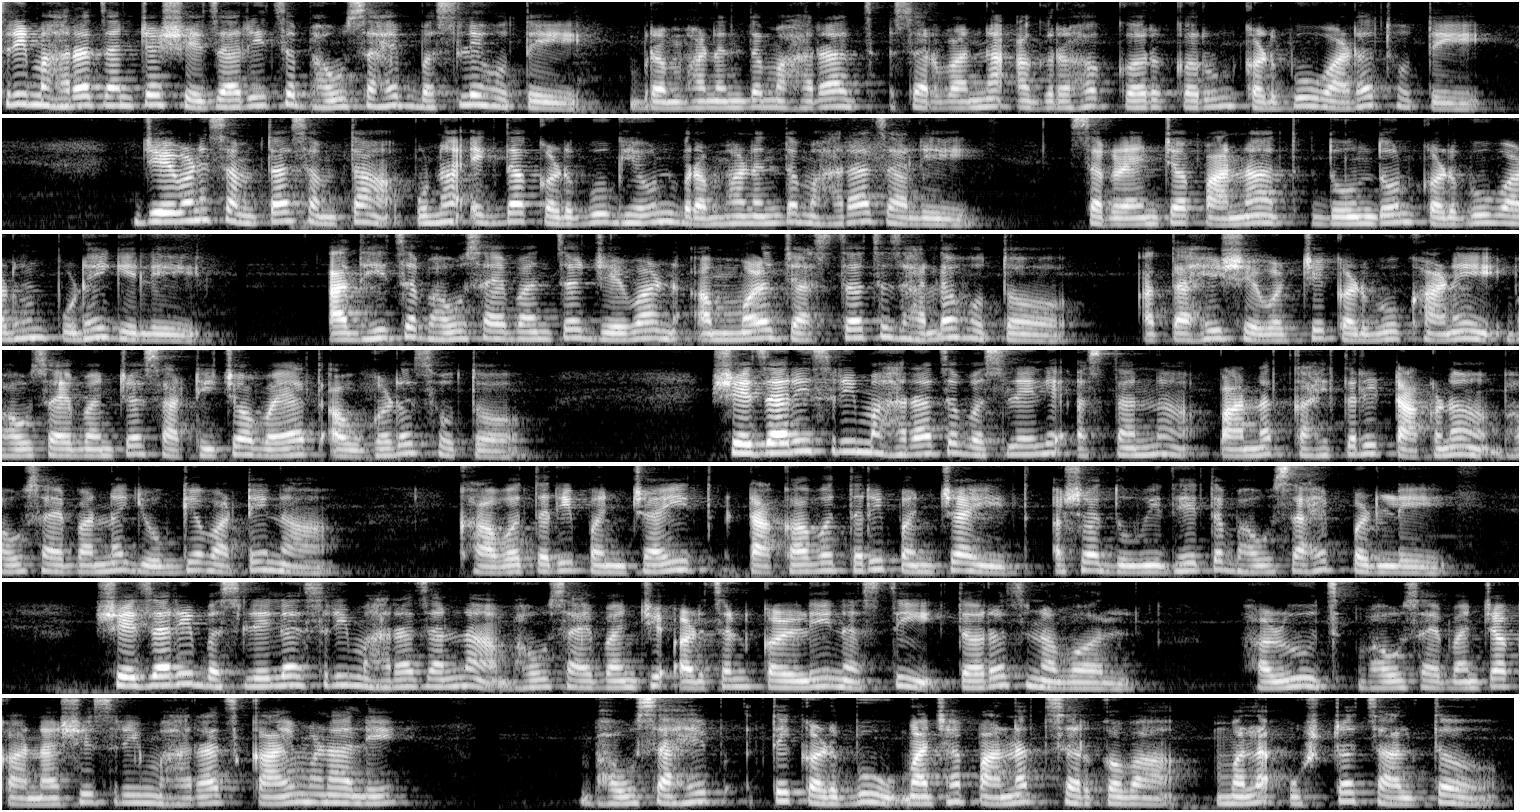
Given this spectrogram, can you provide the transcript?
श्री महाराजांच्या शेजारीच भाऊसाहेब बसले होते. ब्रह्मानंद महाराज सर्वांना आग्रह कर करून कडबू वाढत होते. जेवण संपता संपता पुन्हा एकदा कडबू घेऊन ब्रह्मानंद महाराज आले. सगळ्यांच्या पानात दोन दोन कडबू वाढून पुढे गेले. आधीचं भाऊसाहेबांचं जेवण अंमळ जास्तच झालं होतं. आता हे शेवटचे कडबू खाणे भाऊसाहेबांच्या साठीच्या वयात अवघडच होतं. शेजारी श्री महाराज बसलेले असताना पानात काहीतरी टाकणं भाऊसाहेबांना योग्य वाटेना. खावं तरी पंचाईत टाकावं तरी पंचाईत अशा दुविधेत भाऊसाहेब पडले. शेजारी बसलेल्या श्री महाराजांना भाऊसाहेबांची अडचण कळली नसती तरच नवल. हळूच भाऊसाहेबांच्या कानाशी श्री महाराज काय म्हणाले? भाऊसाहेब ते कडबू माझ्या पानात सरकवा मला उष्ट चालतं.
